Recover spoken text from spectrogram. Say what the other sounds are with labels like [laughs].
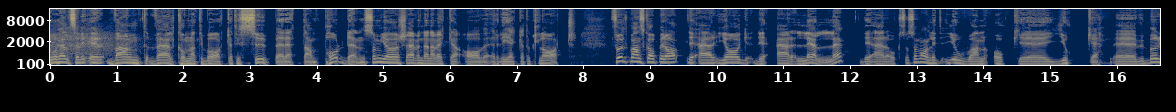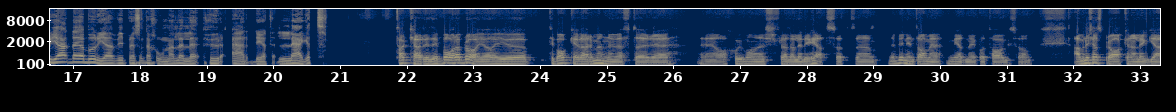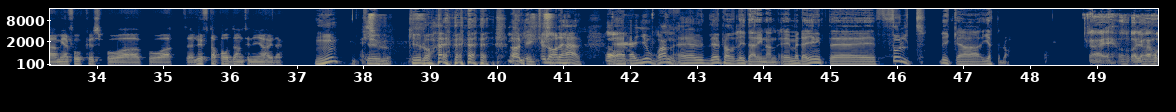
Då hälsar vi er varmt välkomna tillbaka till Superettan-podden som görs även denna vecka av Rekat och Klart. Fullt manskap idag. Det är jag, det är Lelle, det är också som vanligt Johan och eh, Jocke. Eh, vi börjar där jag börjar vid presentationen. Lelle, hur är det läget? Tack Harry, det är bara bra. Jag är ju tillbaka i värmen nu efter eh, Eh, ja, sju månaders föräldraledighet så att, eh, nu blir ni inte av med, med mig på ett tag. Så, ja, men det känns bra att kunna lägga mer fokus på, på att lyfta podden till nya höjder. Mm, kul. Kul att, [laughs] det kul att ha det här. Ja. Eh, Johan, eh, vi har ju pratat lite här innan. Eh, med dig är det inte fullt lika jättebra. Nej,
